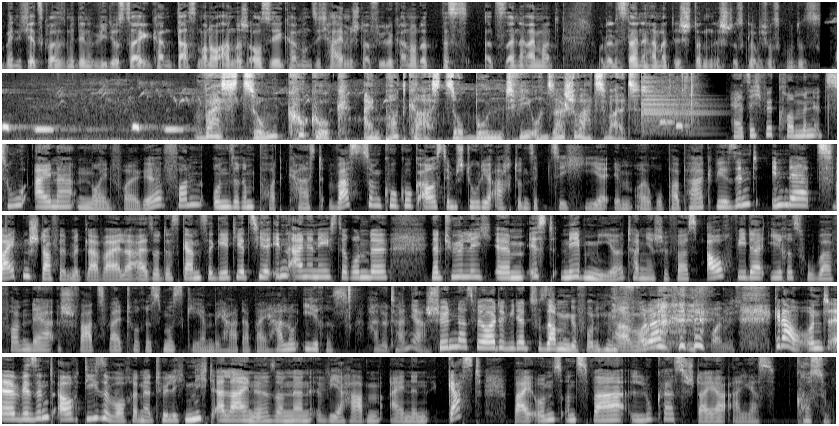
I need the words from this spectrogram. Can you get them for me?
wenn ich jetzt quasi mit den Videos zeigen kann, dass man auch anders aussehen kann und sich heimisch da fühlen kann oder das als deine Heimat oder das deine Heimat ist, dann ist das, glaube ich, was Gutes. Was zum Kuckuck? Ein Podcast so bunt wie unser Schwarzwald. Herzlich willkommen zu einer neuen Folge von unserem Podcast Was zum Kuckuck aus dem Studio 78 hier im Europapark. Wir sind in der zweiten Staffel mittlerweile, also das Ganze geht jetzt hier in eine nächste Runde. Natürlich ähm, ist neben mir, Tanja Schiffers, auch wieder Iris Huber von der Schwarzwald Tourismus GmbH dabei. Hallo Iris. Hallo Tanja. Schön, dass wir heute wieder zusammengefunden haben, oder? Mich. Ich freue mich. genau, und äh, wir sind auch diese Woche natürlich nicht alleine, sondern wir haben einen Gast bei uns und zwar Lukas Steyer alias Kossu.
